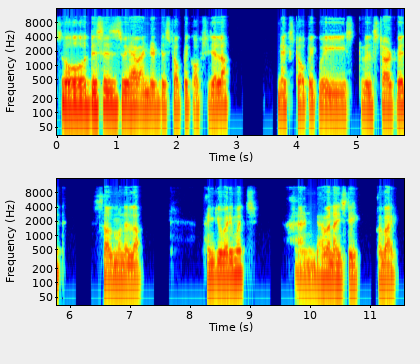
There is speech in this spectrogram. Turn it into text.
So this is, we have ended this topic of Shigella. Next topic we will start with Salmonella. Thank you very much and have a nice day. Bye bye.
